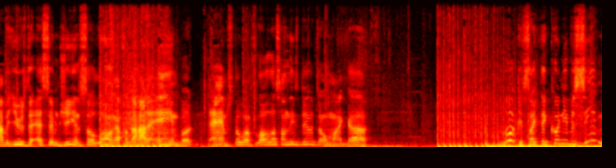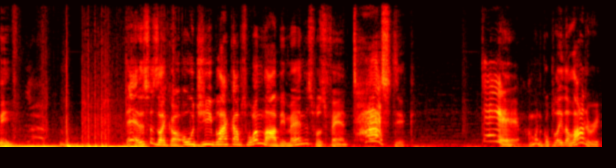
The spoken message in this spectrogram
I haven't used the SMG in so long. I forgot how to aim, but damn, still went flawless on these dudes. Oh my god. Look, it's like they couldn't even see me. Damn, this is like a OG Black Ops 1 lobby, man. This was fantastic. Damn, I'm gonna go play the lottery.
